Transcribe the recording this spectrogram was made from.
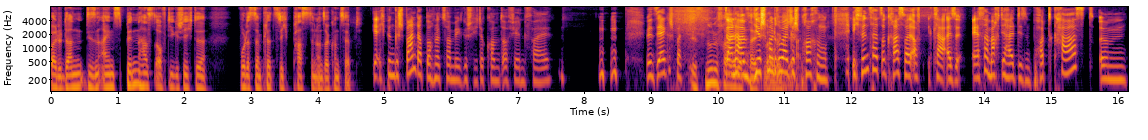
weil du dann diesen einen Spin hast auf die Geschichte wo das dann plötzlich passt in unser Konzept. Ja, ich bin gespannt, ob noch eine Zombie-Geschichte kommt, auf jeden Fall. bin sehr gespannt. Ist nur eine Frage. Dann haben Zeit, wir schon mal drüber ich. gesprochen. Ich finde es halt so krass, weil auch, klar, also erstmal macht ihr halt diesen Podcast. Ähm,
